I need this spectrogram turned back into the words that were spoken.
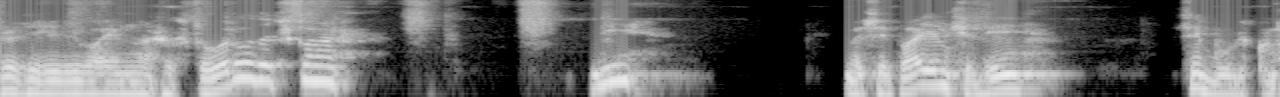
Розігріваємо нашу сковородочку і висипаємо сюди цибульку.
